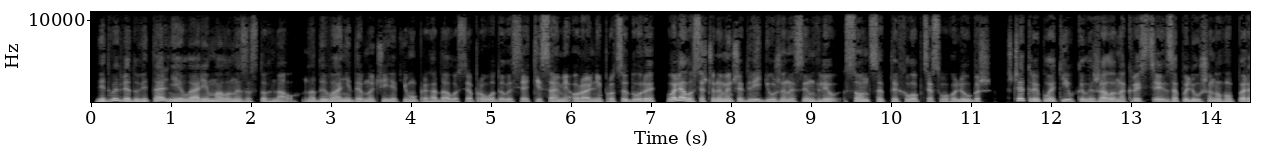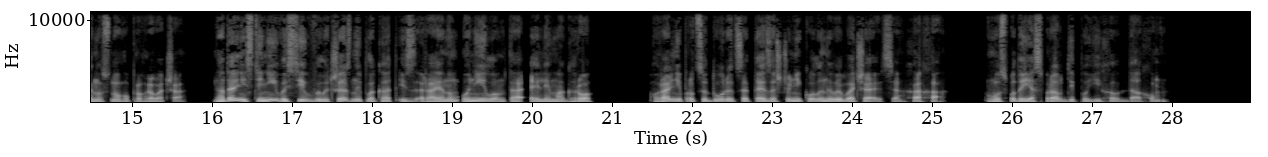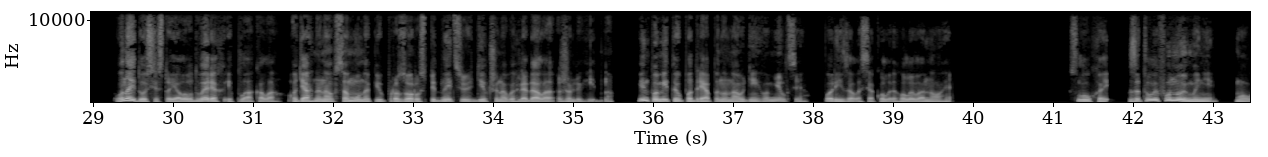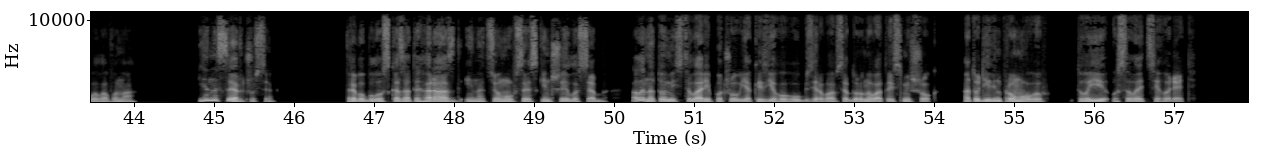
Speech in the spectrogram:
Від вигляду вітальні Ларі мало не застогнав. На дивані, де вночі, як йому пригадалося, проводилися ті самі оральні процедури, валялося щонайменше дві дюжини синглів Сонце ти хлопця свого любиш, ще три платівки лежало на крисці запелюшеного переносного програвача. На дальній стіні висів величезний плакат із Раяном Онілом та Елі Макгро. Оральні процедури це те, за що ніколи не вибачаються, ха-ха. Господи, я справді поїхав дахом. Вона й досі стояла у дверях і плакала. Одягнена в саму напівпрозору спідницю, дівчина виглядала жалюгідно. Він помітив подряпину на одній гомілці, порізалася, коли голила ноги. Слухай, зателефонуй мені, мовила вона. Я не серджуся. Треба було сказати гаразд, і на цьому все скінчилося б, але натомість Ларі почув, як із його губ зірвався дурнуватий смішок, а тоді він промовив Твої оселедці горять.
